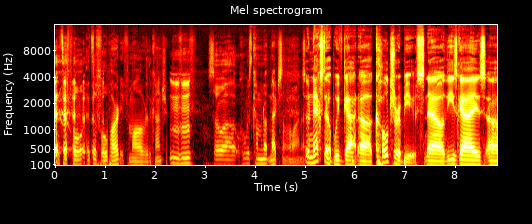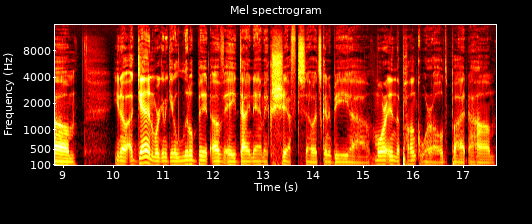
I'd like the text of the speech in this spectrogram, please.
it's a full it's a full party from all over the country. Mm-hmm. So uh, who was coming up next on the lineup? So next up, we've got uh, culture abuse. Now these guys, um, you know, again, we're going to get a little bit of a dynamic shift. So it's going to be uh, more in the punk world, but um,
